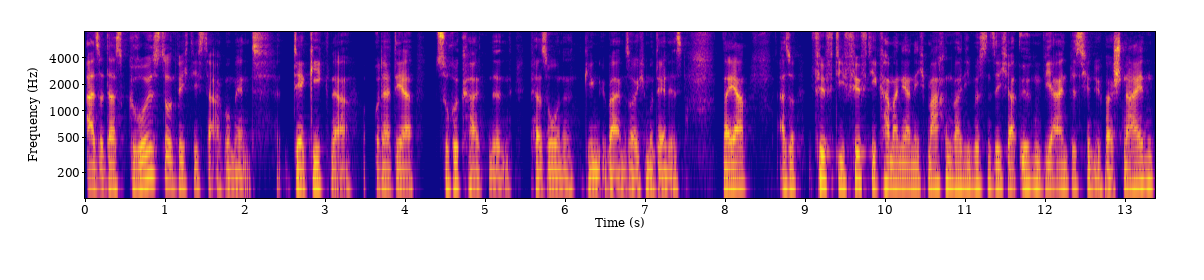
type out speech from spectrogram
Also das größte und wichtigste Argument der Gegner oder der zurückhaltenden Personen gegenüber einem solchen Modell ist, naja, also 50-50 kann man ja nicht machen, weil die müssen sich ja irgendwie ein bisschen überschneiden.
